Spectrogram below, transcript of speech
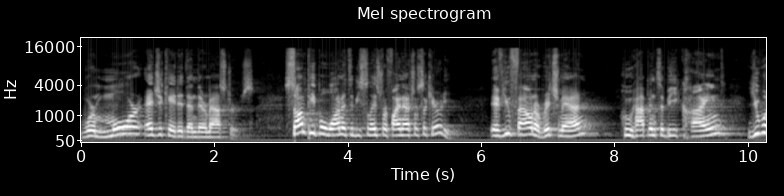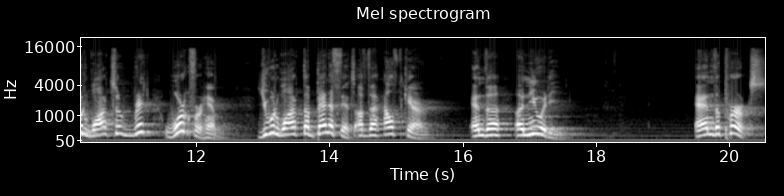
were more educated than their masters. Some people wanted to be slaves for financial security. If you found a rich man who happened to be kind, you would want to work for him. You would want the benefits of the health care and the annuity and the perks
